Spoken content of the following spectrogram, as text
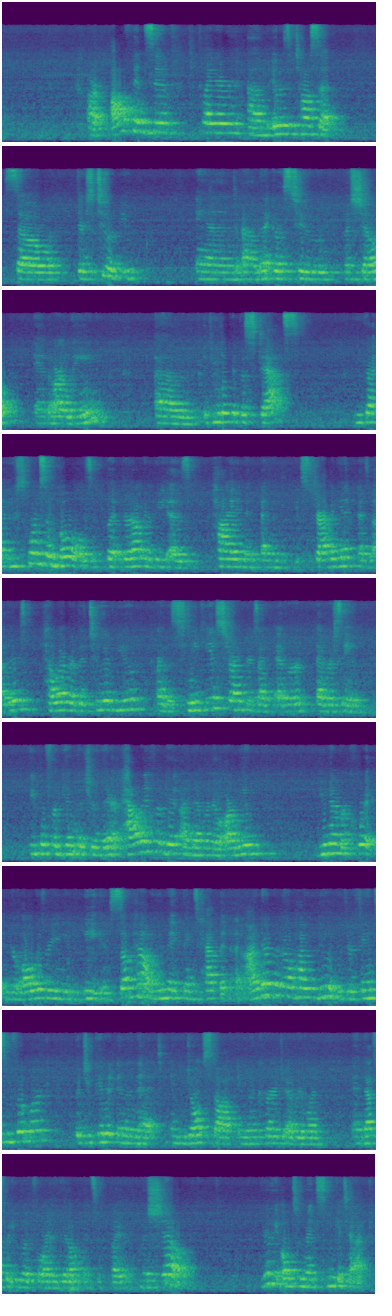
Our offensive player, um, it was a toss-up. So there's two of you, and um, that goes to Michelle and Arlene. Um, If you look at the stats, you got, you scored some goals, but they're not going to be as high and and extravagant as others. However, the two of you are the sneakiest strikers I've ever, ever seen. People forget that you're there. How they forget, I never know. Arlene, you never quit, and you're always where you need to be, and somehow you make things happen. And I never know how you do it with your fancy footwork, but you get it in the net, and you don't stop, and you encourage everyone, and that's what you look for in a good offensive player. Michelle, you're the ultimate sneak attack.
